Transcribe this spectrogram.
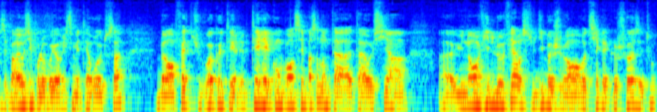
c'est pareil aussi pour le voyeurisme hétéro et tout ça. Ben en fait tu vois que tu es, récompensé par ça, donc tu as, aussi un, une envie de le faire, parce que tu te dis bah, je vais en retirer quelque chose et tout.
